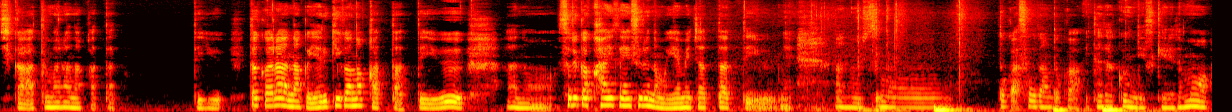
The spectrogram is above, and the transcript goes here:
しか集まらなかったっていう。だからなんかやる気がなかったっていう、あの、それが開催するのもやめちゃったっていうね、あの質問とか相談とかいただくんですけれども、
